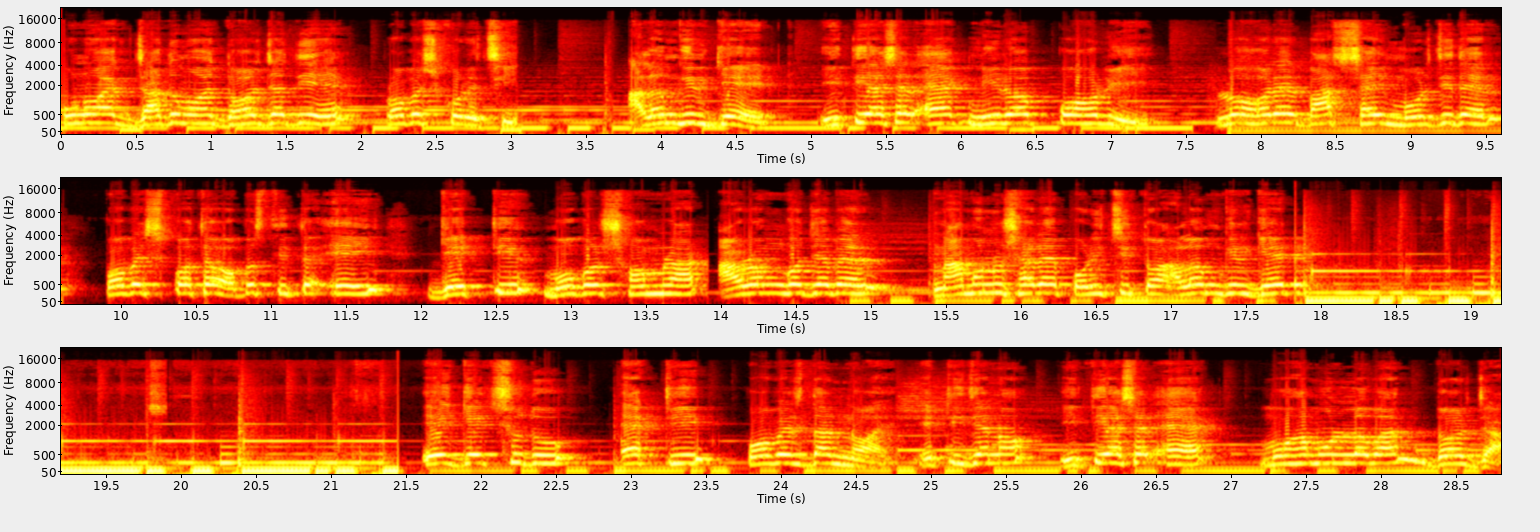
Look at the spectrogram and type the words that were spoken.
কোনো এক জাদুময় দরজা দিয়ে প্রবেশ করেছি। আলমগীর গেট, ইতিহাসের এক নীরব প্রহরী, লোহরের বাদশাহী মসজিদের প্রবেশ পথে অবস্থিত এই গেটটি মোগল সম্রাট আওরঙ্গজেবের নাম অনুসারে পরিচিত আলমগীর গেট। এই গেট শুধু একটি প্রবেশদ্বার নয়, এটি যেন ইতিহাসের এক মহামূল্যবান দরজা,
